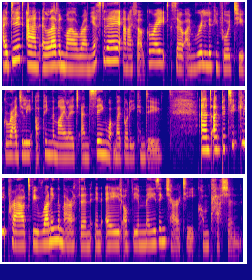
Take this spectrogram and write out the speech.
I did an 11 mile run yesterday and I felt great, so I'm really looking forward to gradually upping the mileage and seeing what my body can do. And I'm particularly proud to be running the marathon in aid of the amazing charity Compassion.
